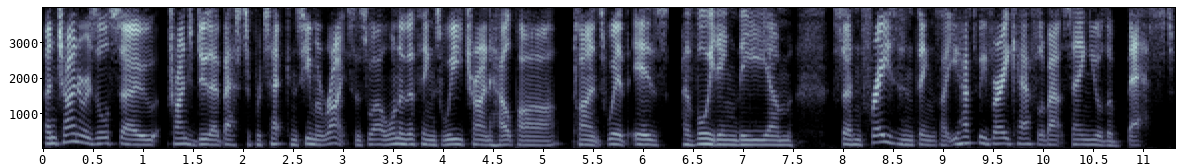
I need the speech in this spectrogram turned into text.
And China is also trying to do their best to protect consumer rights as well. One of the things we try and help our clients with is avoiding the um, certain phrases and things like you have to be very careful about saying you're the best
